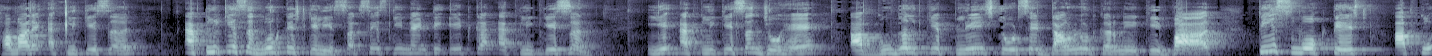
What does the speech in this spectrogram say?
हमारे एप्लीकेशन एप्लीकेशन मॉक टेस्ट के लिए सक्सेस की 98 का एप्लीकेशन ये एप्लीकेशन जो है, आप गूगल के प्ले स्टोर से डाउनलोड करने के बाद 30 मॉक टेस्ट आपको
